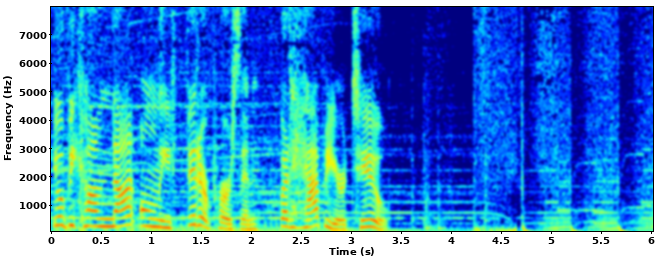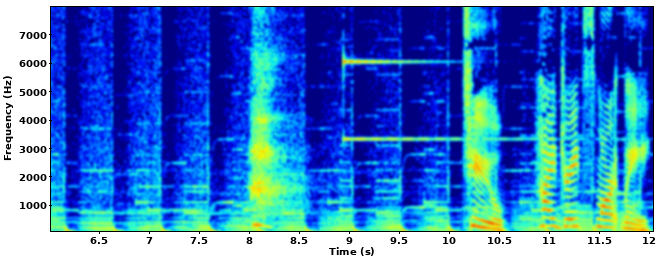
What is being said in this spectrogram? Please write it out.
You'll become not only fitter person, but happier too. Two, hydrate smartly.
